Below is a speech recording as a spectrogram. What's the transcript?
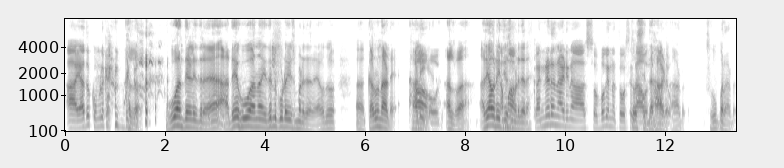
ಆ ಯಾವುದು ಕುಂಬಳಕಾಯಿ ಅಂತ ಅಲ್ಲ ಹೂವು ಅಂತ ಹೇಳಿದ್ರೆ ಅದೇ ಹೂವನ್ನ ಇದ್ರಲ್ಲೂ ಕೂಡ ಯೂಸ್ ಮಾಡಿದ್ದಾರೆ. ಯಾವುದು ಕರುನಾಡೆ ಹಾಡಿ. ಅಲ್ವಾ? ಅದ್ಯಾವ ರೀತಿ ಯೂಸ್ ಮಾಡಿದ್ದಾರೆ? ಕನ್ನಡ ನಾಡಿನ ಸೊಬಗನ್ನ ತೋರಿಸಿದ ಹಾಡು. ಹಾಡು. ಸೂಪರ್ ಹಾಡು.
